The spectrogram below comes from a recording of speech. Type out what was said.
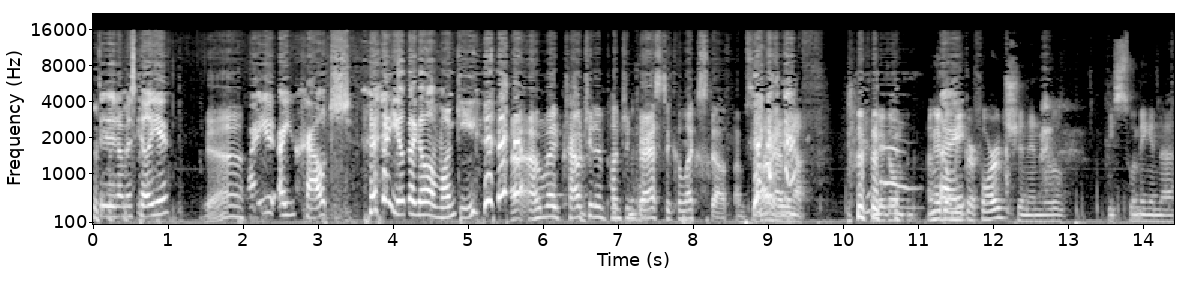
Did it almost kill you? Yeah, Are you are you crouched? you look like a little monkey. I, I'm like crouching and punching grass to collect stuff. I'm I have sorry. enough. I'm gonna go. I'm gonna go make our forge, and then we'll be swimming in the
